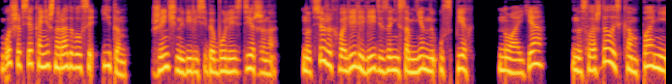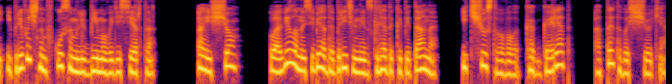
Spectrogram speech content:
Больше всех, конечно, радовался Итан. Женщины вели себя более сдержанно, но все же хвалили леди за несомненный успех. Ну а я наслаждалась компанией и привычным вкусом любимого десерта. А еще ловила на себе одобрительные взгляды капитана и чувствовала, как горят от этого щеки.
